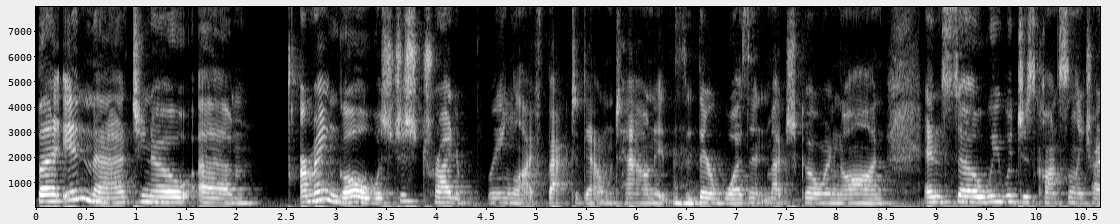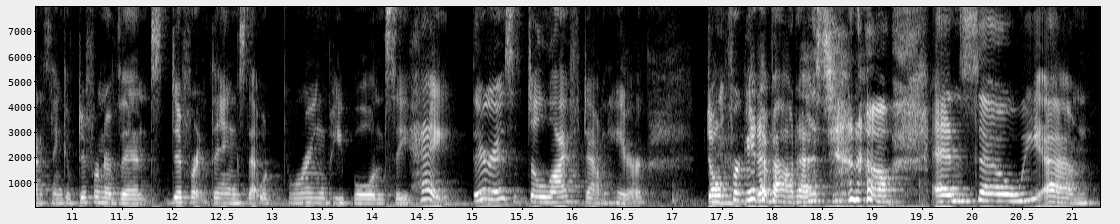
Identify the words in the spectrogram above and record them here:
But in that, you know, um, our main goal was just try to bring life back to downtown. It's mm-hmm. there wasn't much going on, and so we would just constantly try to think of different events, different things that would bring people and see, hey, there is still life down here. Don't yeah. forget about us, you know. And so we, um,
